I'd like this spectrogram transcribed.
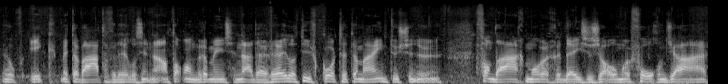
of ik met de waterverdelers en een aantal andere mensen, naar de relatief korte termijn. Tussen vandaag, morgen, deze zomer, volgend jaar.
